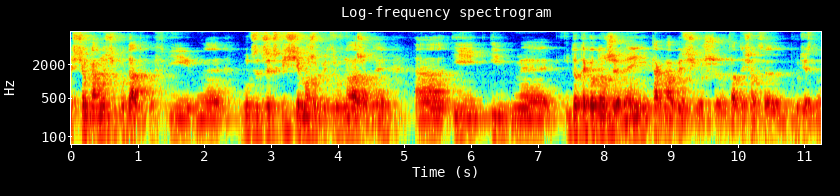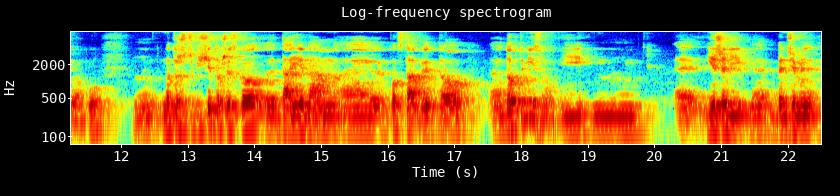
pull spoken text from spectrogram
ściągalności podatków i budżet rzeczywiście może być zrównoważony i, i, e, i do tego dążymy i tak ma być już w 2020 roku, mm, no to rzeczywiście to wszystko e, daje nam e, podstawy do, e, do optymizmu. I mm, e, jeżeli e, będziemy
